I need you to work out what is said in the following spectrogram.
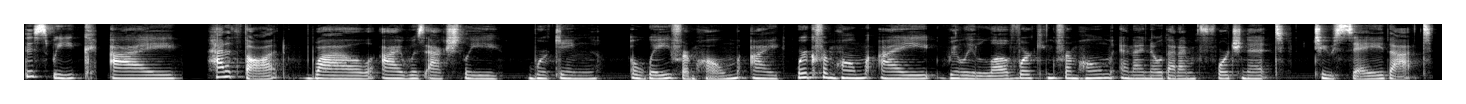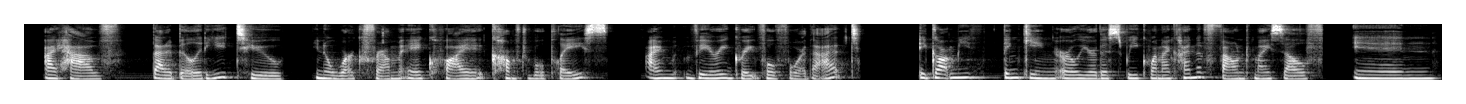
This week, I had a thought while I was actually working away from home. I work from home. I really love working from home, and I know that I'm fortunate to say that I have that ability to you know, work from a quiet, comfortable place. I'm very grateful for that. It got me thinking earlier this week when I kind of found myself in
